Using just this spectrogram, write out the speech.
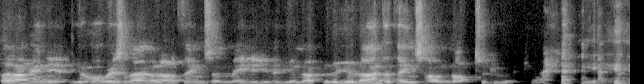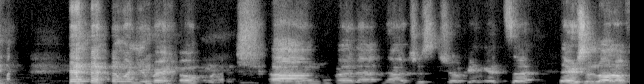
Well, I mean, you always learn a lot of things, and mainly you you, know, you learn the things how not to do it. Right? When you're back home, right? Um, but uh, no, just joking. It's uh, there's a lot of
